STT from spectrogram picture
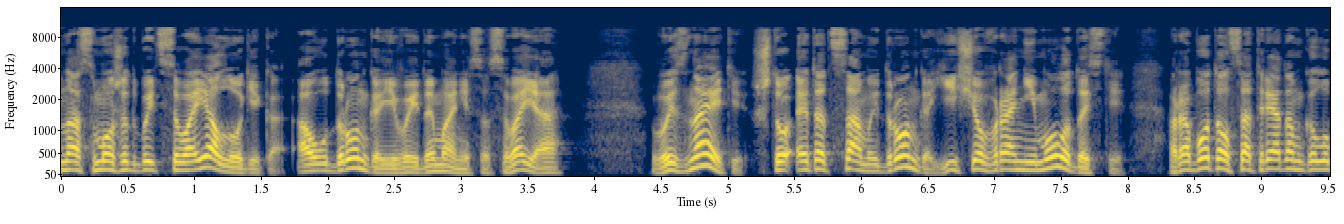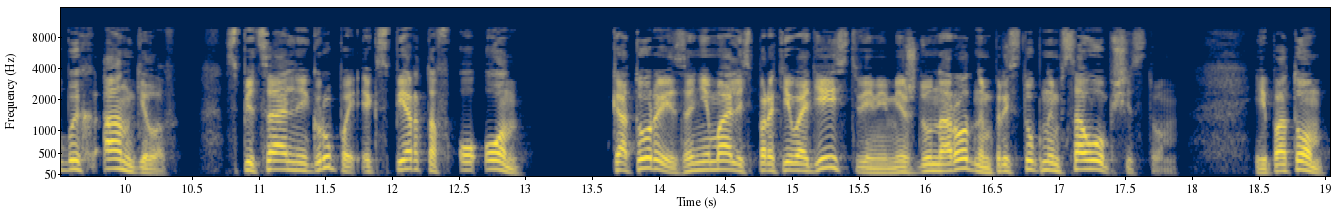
нас может быть своя логика, а у Дронга и Вейдеманиса своя. Вы знаете, что этот самый Дронга еще в ранней молодости работал с отрядом голубых ангелов, специальной группой экспертов ООН, которые занимались противодействиями международным преступным сообществам. И потом,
